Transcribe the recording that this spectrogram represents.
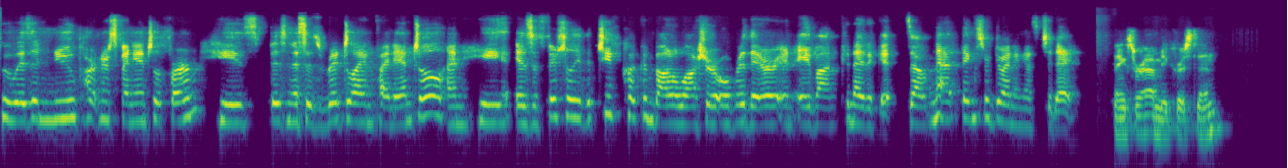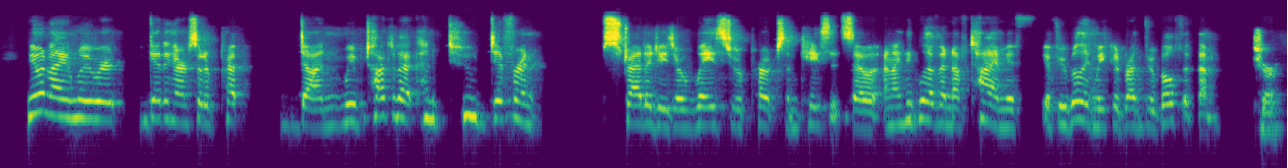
who is a new Partners Financial firm. His business is Ridgeline Financial, and he is officially the chief cook and bottle washer over there in Avon, Connecticut. So, Matt, thanks for joining us today. Thanks for having me, Kristen. You and I, when we were getting our sort of prep done, we've talked about kind of two different strategies or ways to approach some cases. So, and I think we'll have enough time if if you're willing, we could run through both of them. Sure.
